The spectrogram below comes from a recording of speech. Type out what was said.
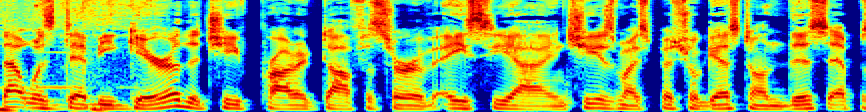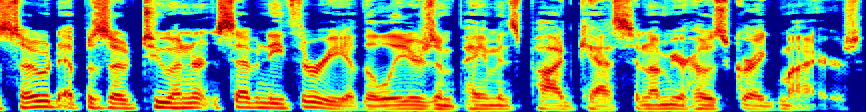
That was Debbie Guerra, the Chief Product Officer of ACI, and she is my special guest on this episode, episode 273 of the Leaders in Payments podcast, and I'm your host, Greg Myers.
